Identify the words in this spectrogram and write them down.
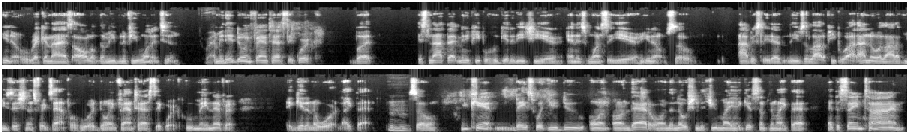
You know, recognize all of them, even if you wanted to. Right. I mean, they're doing fantastic work, but it's not that many people who get it each year and it's once a year, you know. So obviously that leaves a lot of people out. I know a lot of musicians, for example, who are doing fantastic work who may never get an award like that. Mm-hmm. So you can't base what you do on on that or on the notion that you might get something like that. At the same time,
